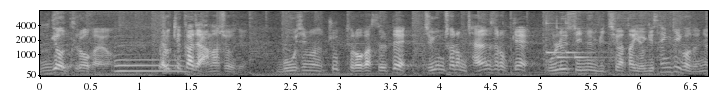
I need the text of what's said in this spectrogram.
우겨 들어가요 음. 그렇게까지 안 하셔도 돼요 모으시면 쭉 들어갔을 때 지금처럼 자연스럽게 올릴 수 있는 위치가 딱 여기 생기거든요.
